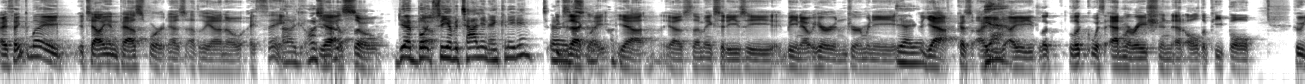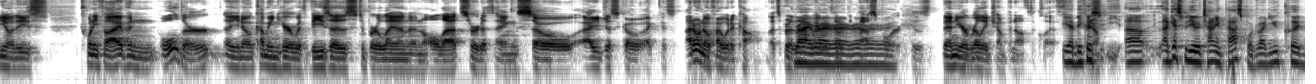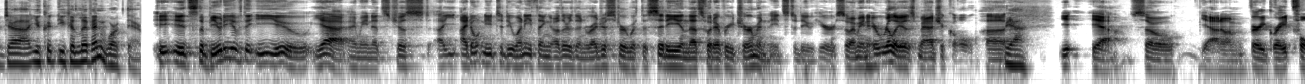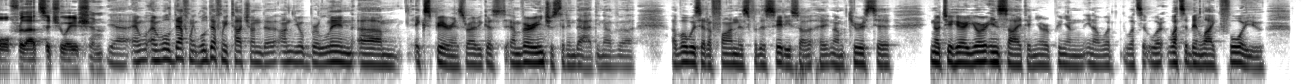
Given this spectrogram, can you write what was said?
I think my Italian passport has Adriano. I think. Uh, oh, so yeah. So Do you have both? Yeah. So you have Italian and Canadian? Uh, exactly. so- Yeah. Yes. That makes it easy being out here in Germany. Yeah, yeah. Yeah. Because I Yeah. I look look with admiration at all the people who you know these. 25 and older, uh, you know, coming here with visas to Berlin and all that sort of thing. So I just go, I guess, I don't know if I would have come. Let's put it that Right, way right, without right, the passport, because then you're really jumping off the cliff. Yeah, you because know? uh, I guess with your Italian passport, right? You could uh, you could you could live and work there. It's the beauty of the EU. Yeah, I mean, it's just I, I don't need to do anything other than register with the city, and that's what every German needs to do here. So I mean, it really is magical. Uh, Yeah, yeah. So yeah, no, I'm very grateful for that situation. yeah, and and we'll definitely we'll definitely touch on the on your Berlin um, experience, right? Because I'm very interested in that. You know, I've uh, I've always had a fondness for the city, so uh, you know, I'm curious to you know to hear your insight and your opinion. You know, what what's it what, what's it been like for you?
